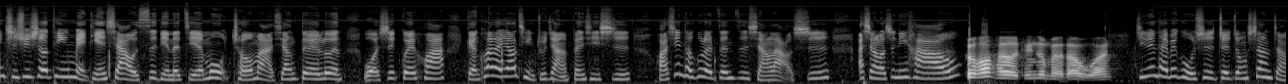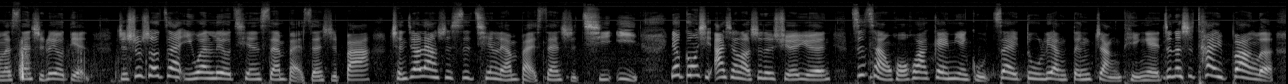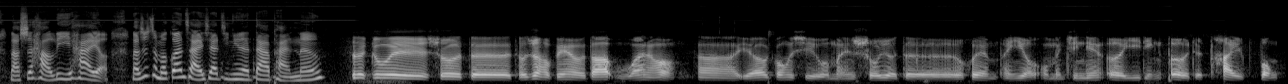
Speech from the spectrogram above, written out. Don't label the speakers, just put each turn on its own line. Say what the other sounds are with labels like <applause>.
欢迎持续收听每天下午四点的节目《筹码相对论》，我是桂花，赶快来邀请主讲分析师华信投顾的曾志祥老师。阿祥老师你好，
桂花还有听众朋友大家午安。
今天台北股市最终上涨了三十六点，指数收在一万六千三百三十八，成交量是四千两百三十七亿。要恭喜阿祥老师的学员，资产活化概念股再度亮灯涨停，哎，真的是太棒了，老师好厉害哦！老师怎么观察一下今天的大盘呢？
是的，各位所有的投资好朋友，大家午安哈！那也要恭喜我们所有的会员朋友，我们今天二一零二的泰丰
